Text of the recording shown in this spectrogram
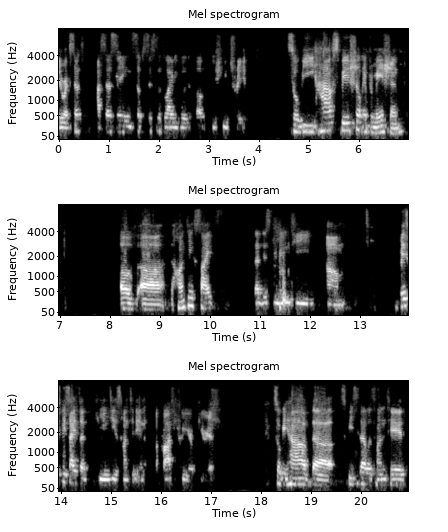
they were access assessing subsistence livelihood of bushmeat trade. So we have spatial information of uh, the hunting sites that this community, um, basically sites that community is hunted in across three-year period. So we have the species that was hunted,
